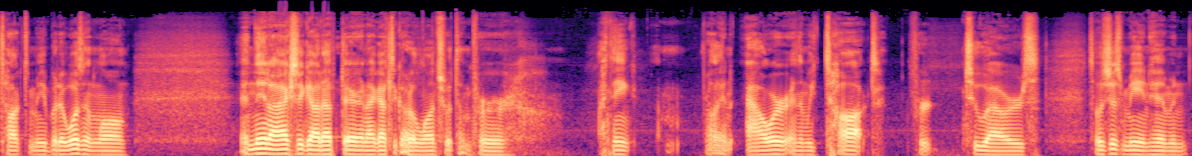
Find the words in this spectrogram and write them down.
talked to me, but it wasn't long. And then I actually got up there and I got to go to lunch with him for, I think, probably an hour, and then we talked for two hours. So it was just me and him, and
